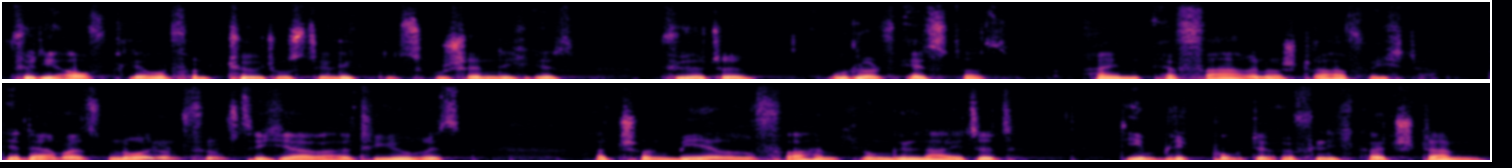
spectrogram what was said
für die Aufklärung von Tötungsdelikten zuständig ist, führte Rudolf Esters, ein erfahrener Strafrichter. Der damals 59 Jahre alte Jurist hat schon mehrere Verhandlungen geleitet, die im Blickpunkt der Öffentlichkeit standen.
